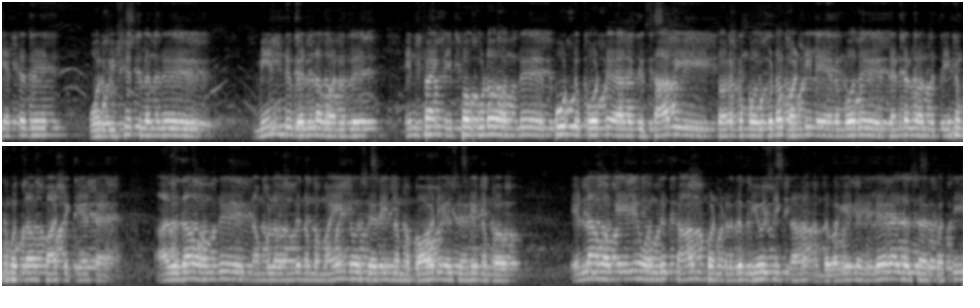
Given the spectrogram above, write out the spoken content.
கெட்டது ஒரு விஷயத்துல இருந்து மீண்டு வெளில வருது இன்ஃபேக்ட் இப்போ கூட வந்து பூட்டு போட்டு அதுக்கு சாவி திறக்கும் போது கூட வண்டியில ஏறும்போது தென்றல் வந்து தீரும் போது தான் பாட்டு கேட்டேன். அதுதான் வந்து நம்மள வந்து நம்ம மைண்டும் சரி நம்ம பாடியும் சரி நம்ம எல்லா வகையிலும் வந்து காம் பண்றது மியூசிக் தான். அந்த வகையில இளையராஜா சார் பத்தி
